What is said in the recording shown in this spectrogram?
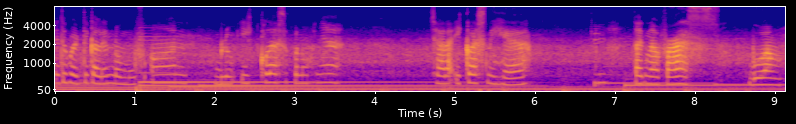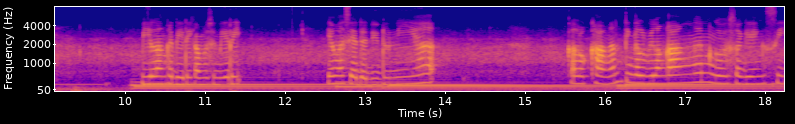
itu berarti kalian belum move on. Belum ikhlas sepenuhnya. Cara ikhlas nih ya. Tarik nafas. Buang. Bilang ke diri kamu sendiri. Dia masih ada di dunia. Kalau kangen tinggal bilang kangen. Gak usah gengsi.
